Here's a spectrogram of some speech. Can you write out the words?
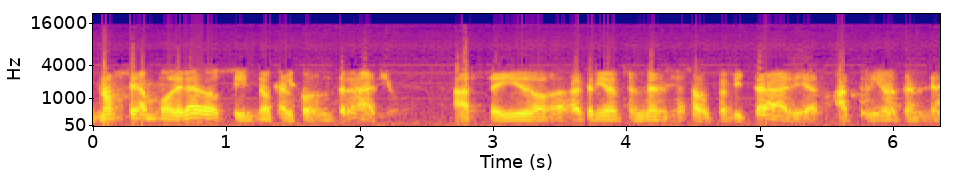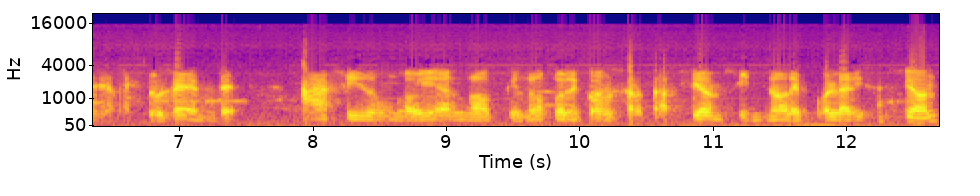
no se ha moderado, sino que al contrario, ha, seguido, ha tenido tendencias autoritarias, ha tenido tendencias excluyentes, ha sido un gobierno que no fue de concertación, sino de polarización,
